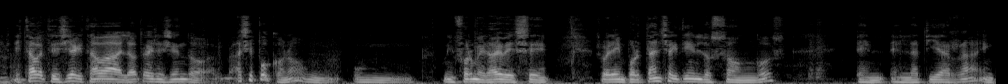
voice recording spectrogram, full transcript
¿no? Estaba, te decía que estaba la otra vez leyendo, hace poco, ¿no? Un, un, un informe de la BBC sobre la importancia que tienen los hongos en, en, la Tierra, en,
